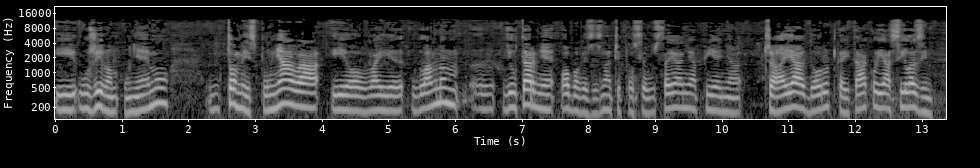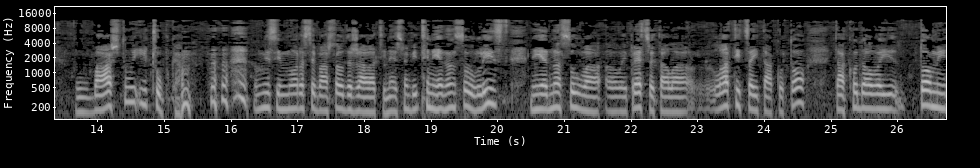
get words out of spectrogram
i uživam u njemu. To me ispunjava i ovaj, uglavnom e, jutarnje obaveze, znači posle ustajanja, pijenja čaja, doručka i tako, ja silazim u baštu i čupkam. Mislim, mora se bašta održavati. Ne sme biti ni jedan suv list, ni jedna suva ovaj, presvetala latica i tako to. Tako da ovaj, to mi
